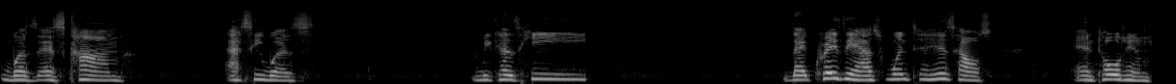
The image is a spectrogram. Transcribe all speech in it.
was as calm as he was because he that crazy ass went to his house and told him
